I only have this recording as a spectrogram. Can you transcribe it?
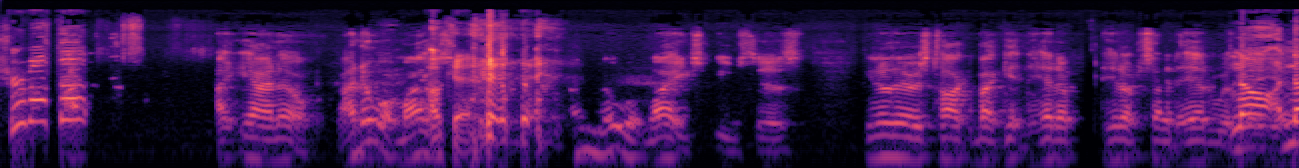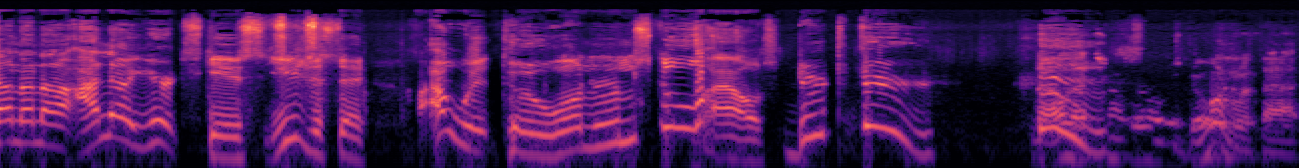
Sure about that? I, yeah, I know. I know what my Okay. I know what my excuse is. You know, they always talk about getting hit up, hit upside the head with. no, a, no, no, no. I know your excuse. You just said I went to a one-room schoolhouse. Dirt, dirt. No, that's hmm. not where I was going with that.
